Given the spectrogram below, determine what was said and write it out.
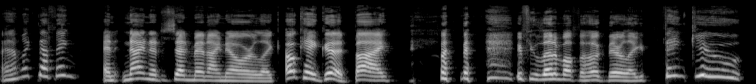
And I'm like, Nothing. And nine out of 10 men I know are like, Okay, good, bye. if you let him off the hook, they're like, Thank you.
